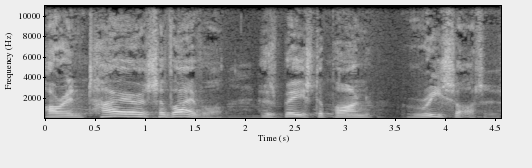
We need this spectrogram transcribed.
Our entire survival is based upon resources.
